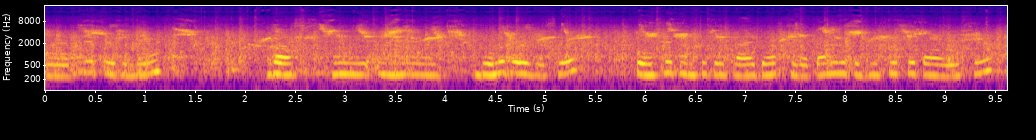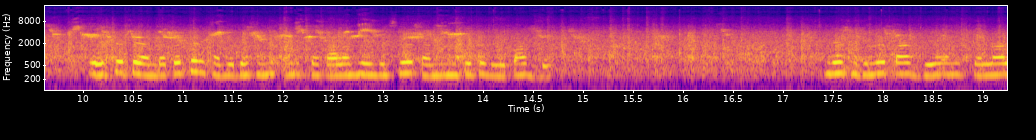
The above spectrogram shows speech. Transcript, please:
আহ, পেঁপেগুলো গাছ ঢলে পড়ে গেছে। তো সেখান থেকে প্রায় দশ থেকে পনেরো কেজি পেঁপে পাওয়া গেছে। ওই পেঁপে আমরা তরকারি খাব দেখুন অনেকটা কালার হয়ে গেছে তার মানে পেঁপেগুলো পাকবে। দেখা দিলে পাকবে অনেকটা লাল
